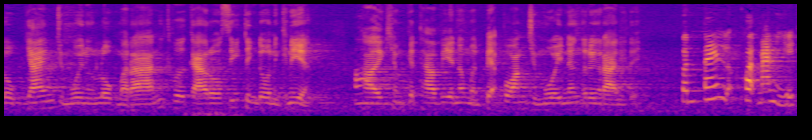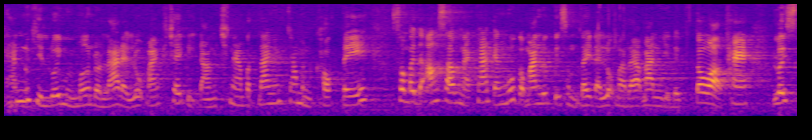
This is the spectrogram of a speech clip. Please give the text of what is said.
លោកយ៉ែមជាមួយនឹងលោកម៉ារ៉ានេះធ្វើការរកស៊ីទិញដូរនឹងគ្នាអូហើយខ្ញុំគិតថាវានឹងមិនពាក់ព័ន្ធជាមួយនឹងរឿងរ៉ាវនេះទេប៉ុន្តែលោកគាត់បាននិយាយថានោះជាលុយ10000ដុល្លារដែលលោកបានខ្ចីពីដើមឆ្នាំប៉ុន្តែខ្ញុំចាំមិនខុសទេសូម្បីតែអង្គសាវនកម្មទាំងមូលក៏បានលើកពីសម្ដីដែលលោកម៉ារ៉ាបាននិយាយដោយផ្ទាល់ថាលុយស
